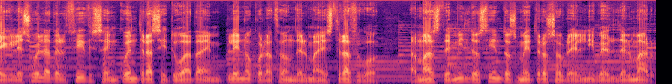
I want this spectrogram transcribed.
La iglesuela del Cid se encuentra situada en pleno corazón del Maestrazgo, a más de 1.200 metros sobre el nivel del mar,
